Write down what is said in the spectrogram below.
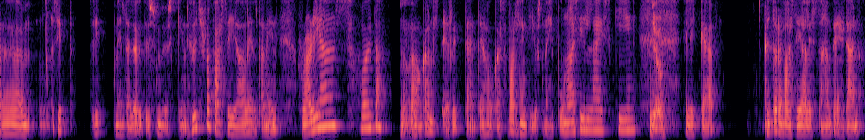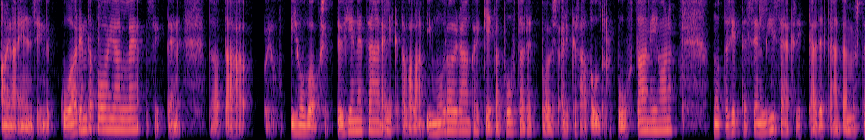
Öö, Sitten sit meiltä löytyisi myöskin hydrofasiaalilta niin Radiance-hoito, joka on myös erittäin tehokas, varsinkin just näihin punaisiin läiskiin. Eli hydrofasiaalissahan tehdään aina ensin kuorintapohjalle, sitten tota, ihovuokset tyhjennetään, eli tavallaan imuroidaan kaikki epäpuhtaudet pois, eli saat ultrapuhtaan ihon. Mutta sitten sen lisäksi käytetään tämmöistä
